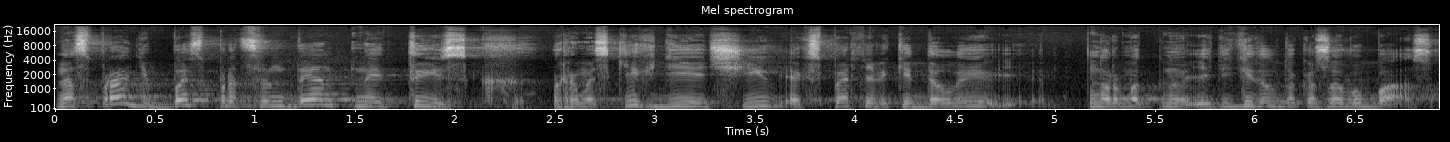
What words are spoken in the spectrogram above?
насправді безпрецедентний тиск громадських діячів, експертів, які дали норма, ну, які дали доказову базу,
